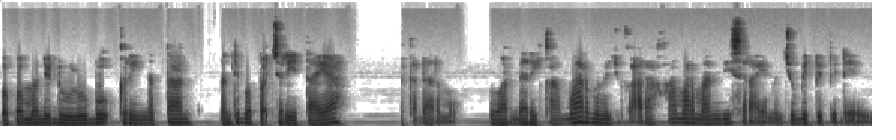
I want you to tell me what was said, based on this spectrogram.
Bapak mandi dulu bu, keringetan. Nanti bapak cerita ya, kata Darmo. Keluar dari kamar menuju ke arah kamar mandi seraya mencubit pipi Dewi.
